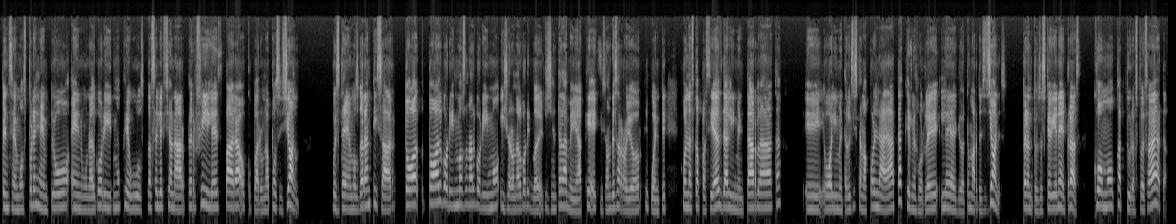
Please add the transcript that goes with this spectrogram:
pensemos, por ejemplo, en un algoritmo que busca seleccionar perfiles para ocupar una posición. Pues debemos garantizar, todo, todo algoritmo es un algoritmo y será un algoritmo eficiente a la medida que exista un desarrollador que cuente con las capacidades de alimentar la data eh, o alimentar el sistema con la data que mejor le, le ayude a tomar decisiones. Pero entonces, ¿qué viene detrás? ¿Cómo capturas toda esa data?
